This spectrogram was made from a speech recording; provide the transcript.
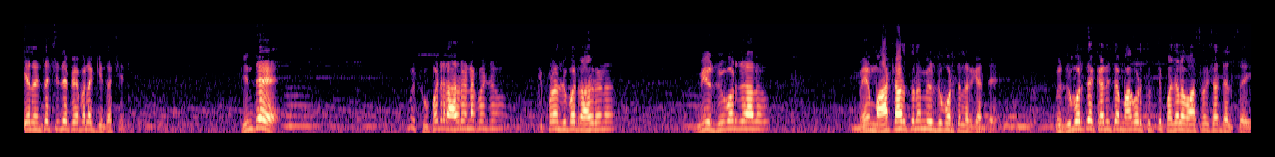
ఇలా ఎంత వచ్చిందే పేపర్లకు గింత వచ్చింది. గింతే. మీరు చూపటి రాదురైనా కొంచెం. ఇప్పుడు చూపటి రాదురైనా మీరు చూపడతారు. మేము మాట్లాడుతున్నాం మీరు చూపడతలేరు అంతే మీరు చూపడితే కనీసం మాకు కూడా తృప్తి ప్రజల వాస్తవ తెలుస్తాయి.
